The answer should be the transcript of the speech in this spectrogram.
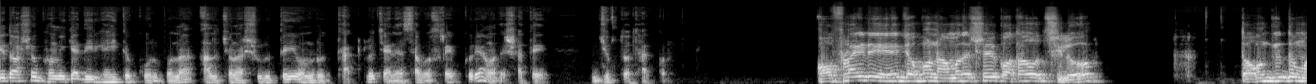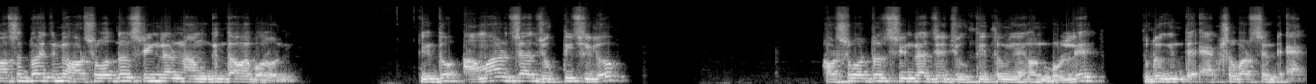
প্রিয় দর্শক, ভূমিকা দীর্ঘায়িত করব না। আলোচনার শুরুতেই অনুরোধ থাকল, চ্যানেল সাবস্ক্রাইব করে আমাদের সাথে যুক্ত থাকুন। অফলাইনে যখন আমাদের সঙ্গে কথা হচ্ছিল, তখন কিন্তু মাসুদ ভাই, তুমি হর্ষবর্ধন শৃঙ্গলার নাম কিন্তু আমায় বলনি। কিন্তু আমার যা যুক্তি ছিল, হর্ষবর্ধন শৃঙ্গলার যে যুক্তি তুমি এখন বললে, দুটো কিন্তু একশো পার্সেন্ট এক।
